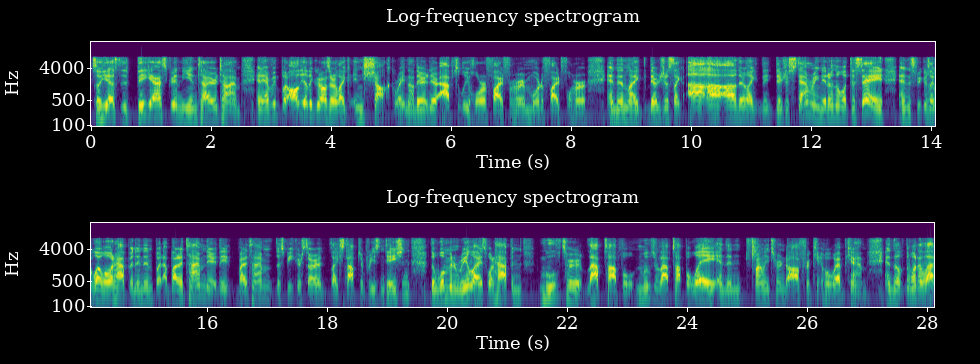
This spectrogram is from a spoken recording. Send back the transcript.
So he has this big ass grin the entire time and every but all the other girls are like in shock right now. They're they're absolutely horrified for her and mortified for her and then like they're just like ah ah ah they're like they, they're just stammering. They don't know what to say and the speaker's like well what would happen and then but by the time they they by the time the speaker started like stopped her presentation the woman realized what happened moved her laptop moved her laptop away and then finally turned off her, her webcam. And the, the one allow-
